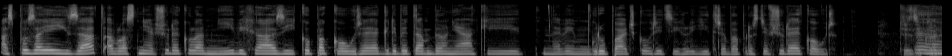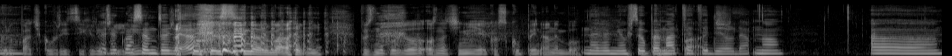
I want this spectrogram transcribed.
a spoza jejich zad a vlastně všude kolem ní vychází kopa kouře, jak kdyby tam byl nějaký, nevím, grupáč kouřících lidí, třeba prostě všude je kouř. Ty jsi řekla Eh, grupáč kouřících lidí. Řekla jsem to, že? Jsi normální. Proč jsi nepoužila označení jako skupina, nebo? nevím, mě už se úplně máte ty dilda. No. Uh,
